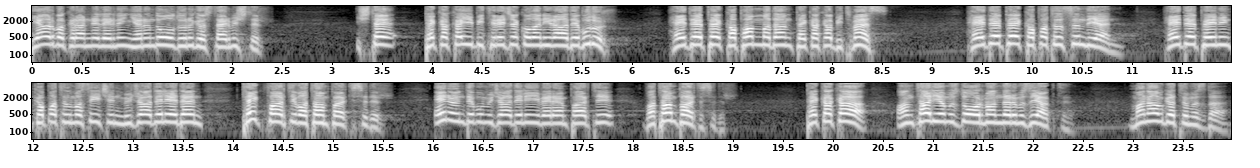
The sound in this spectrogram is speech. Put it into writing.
Diyarbakır annelerinin yanında olduğunu göstermiştir. İşte PKK'yı bitirecek olan irade budur. HDP kapanmadan PKK bitmez. HDP kapatılsın diyen, HDP'nin kapatılması için mücadele eden tek parti Vatan Partisi'dir. En önde bu mücadeleyi veren parti Vatan Partisi'dir. PKK Antalya'mızda ormanlarımızı yaktı. Manavgat'ımızda,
